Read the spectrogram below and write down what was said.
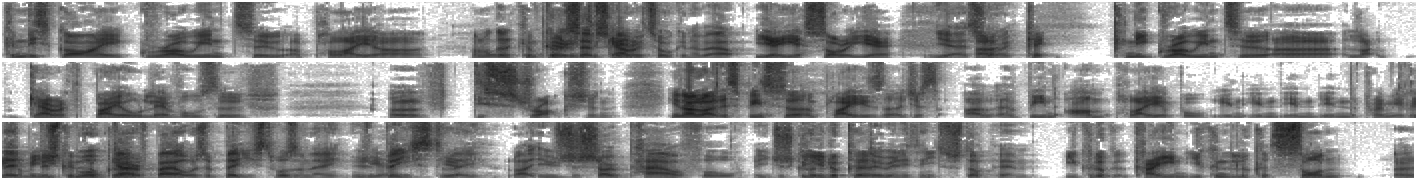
can this guy grow into a player? I'm not going to compare him to Gareth. talking about. Yeah, yeah. Sorry, yeah. Yeah, Uh, sorry. can, can he grow into uh, like Gareth Bale levels of of destruction? You know, like there's been certain players that are just uh, have been unplayable in, in, in, in the Premier League. I mean, you can well, look Gareth at Bale was a beast, wasn't he? He was Yeah, beastly. Like he was just so powerful. You just couldn't at- do anything to stop him. you can look at Kane. You can look at Son. Uh, uh,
